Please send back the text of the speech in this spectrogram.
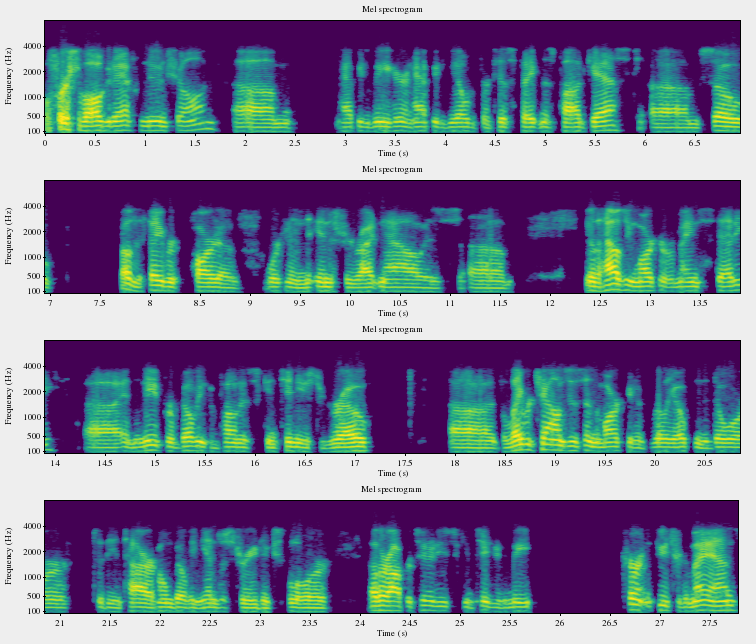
Well, first of all, good afternoon, Sean. Um, happy to be here and happy to be able to participate in this podcast. Um, so, probably the favorite part of working in the industry right now is, um, you know, the housing market remains steady uh, and the need for building components continues to grow. Uh, the labor challenges in the market have really opened the door to the entire home building industry to explore other opportunities to continue to meet current and future demands,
